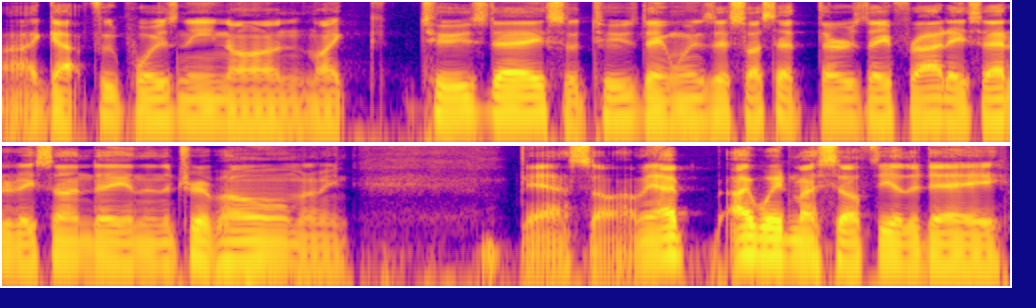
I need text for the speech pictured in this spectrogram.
I got food poisoning on like Tuesday, so Tuesday, Wednesday, so I said Thursday, Friday, Saturday, Sunday, and then the trip home. I mean, yeah, so I mean, I I weighed myself the other day.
